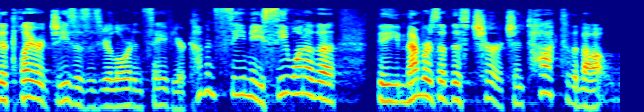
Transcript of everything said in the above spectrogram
declared Jesus as your Lord and Savior, come and see me. See one of the, the members of this church and talk to them about,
